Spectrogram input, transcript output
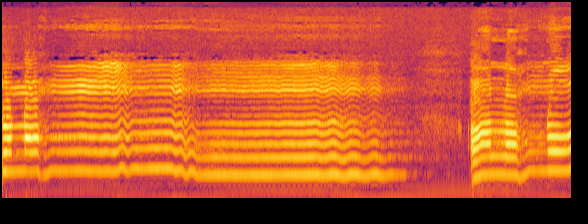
ស្រណោះអឡោះនោះ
